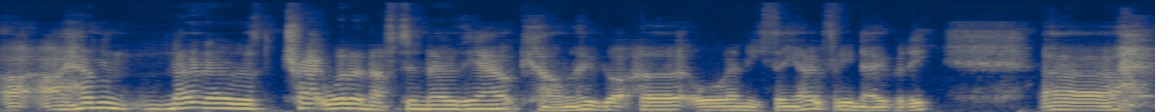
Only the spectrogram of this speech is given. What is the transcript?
I, I haven't don't know the track well enough to know the outcome, who got hurt or anything. Hopefully, nobody. Uh,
